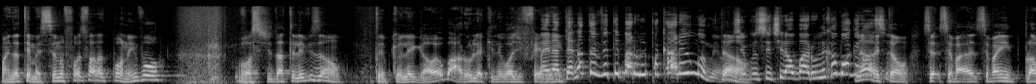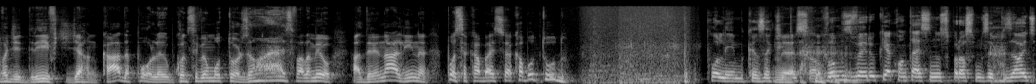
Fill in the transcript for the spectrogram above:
Mas ainda tem. Mas se você não fosse falar, pô, nem vou. Vou assistir da televisão. Porque o legal é o barulho, aquele negócio diferente. Mas até na TV tem barulho pra caramba, meu. Então. tipo, se tirar o barulho, acabou a graça. Não, então, você vai, cê vai em prova de drift, de arrancada, pô, quando você vê um motorzão, você fala, meu, adrenalina. Pô, se acabar isso, acabou tudo. Polêmicas aqui, É. pessoal. Vamos ver o que acontece nos próximos episódios.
